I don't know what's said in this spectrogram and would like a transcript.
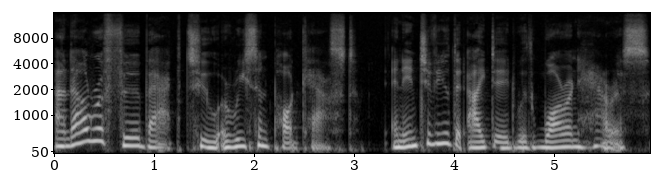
And I'll refer back to a recent podcast, an interview that I did with Warren Harris,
